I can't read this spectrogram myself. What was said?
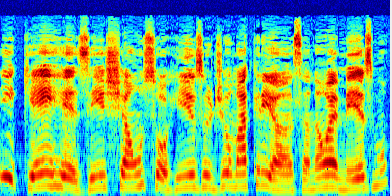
E quem resiste a um sorriso de uma criança, não é mesmo?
